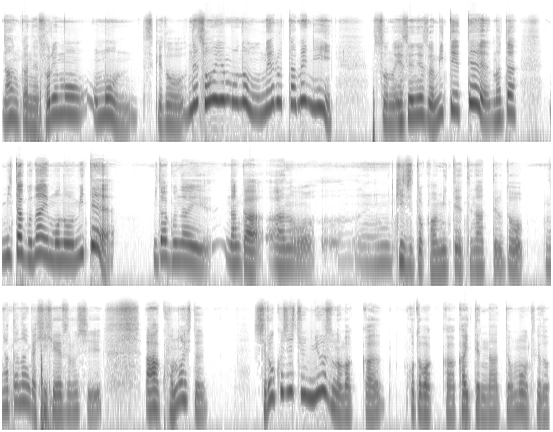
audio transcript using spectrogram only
なんかねそれも思うんですけどでそういうものを埋めるためにその SNS を見ててまた見たくないものを見て見たくないなんかあの記事とかを見てってなってるとまたなんか疲弊するしあこの人四六時中ニュースのばっかことばっか書いてんなって思うんですけど、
